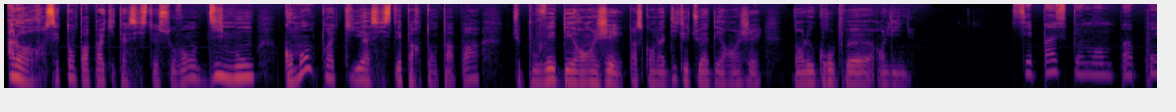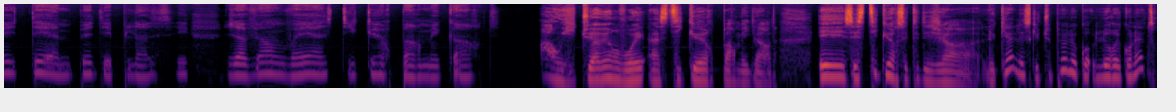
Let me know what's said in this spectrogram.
Alors, c'est ton papa qui t'assiste souvent. Dis-nous comment toi qui es assisté par ton papa, tu pouvais déranger? Parce qu'on a dit que tu as dérangé dans le groupe euh, en ligne. C'est parce que mon papa était un peu déplacé. J'avais envoyé un sticker par mes gardes. Ah oui, tu avais envoyé un sticker par mégarde. Et ces stickers, c'était déjà lequel? Est-ce que tu peux le, le reconnaître?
